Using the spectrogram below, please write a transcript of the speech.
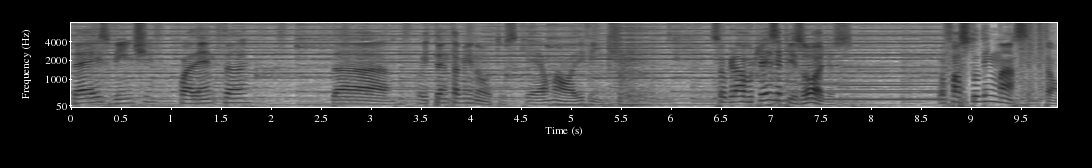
10, 20, 40 dá 80 minutos, que é uma hora e 20. Se eu gravo 3 episódios, eu faço tudo em massa, então.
